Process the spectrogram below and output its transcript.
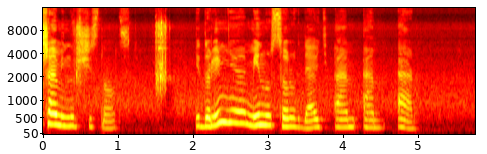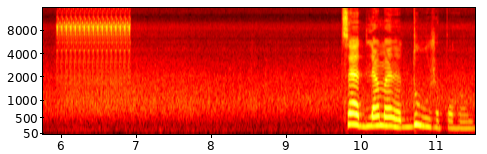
Ще мінус 16. І дорівнює мінус 49 ММР. Це для мене дуже погано.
